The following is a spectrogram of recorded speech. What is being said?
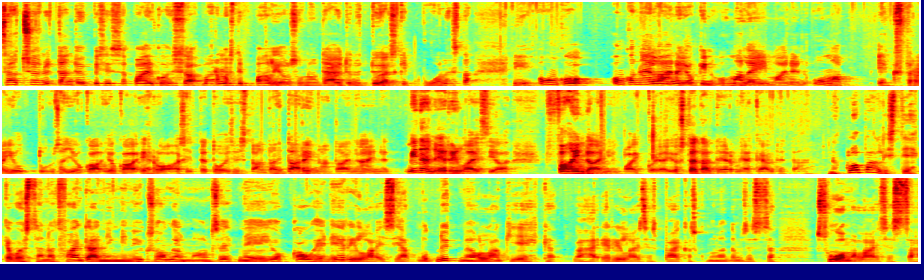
Sä oot syönyt tämän tyyppisissä paikoissa varmasti paljon, sun on täytynyt työskin puolesta, niin onko, onko näillä aina jokin omaleimainen, oma ekstra juttunsa, joka, joka eroaa sitten toisistaan, tai tarina tai näin. Et miten erilaisia fine dining paikkoja, jos tätä termiä käytetään? No globaalisti ehkä voisi sanoa, että fine diningin yksi ongelma on se, että ne ei ole kauhean erilaisia, mutta nyt me ollaankin ehkä vähän erilaisessa paikassa, kun me ollaan tämmöisessä suomalaisessa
